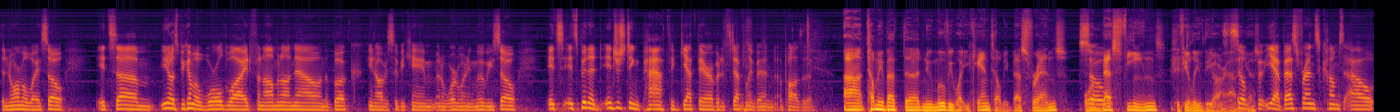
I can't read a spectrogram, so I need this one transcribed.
the normal way. So it's um you know it's become a worldwide phenomenon now and the book you know obviously became an award-winning movie so it's it's been an interesting path to get there but it's definitely been a positive uh, tell me about the new movie. What you can tell me, best friends So- or best fiends, if you leave the R out. so but yeah best friends comes out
